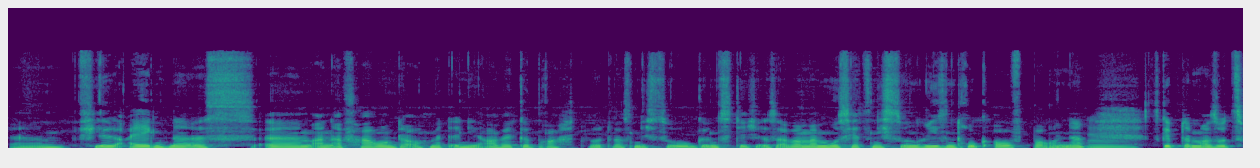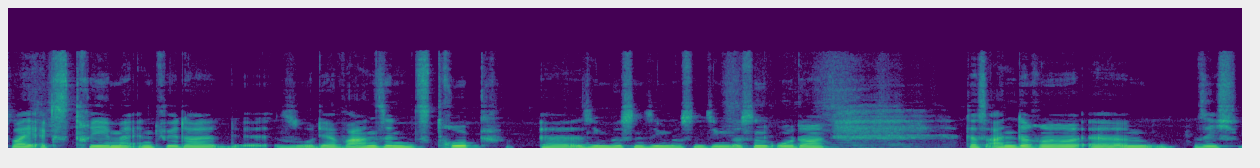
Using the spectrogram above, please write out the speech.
ähm, viel Eigenes ähm, an Erfahrung da auch mit in die Arbeit gebracht wird, was nicht so günstig ist. Aber man muss jetzt nicht so einen Riesendruck aufbauen. Ne? Mhm. Es gibt immer so zwei Extreme, entweder äh, so der Wahnsinnsdruck, äh, sie müssen, sie müssen, sie müssen, oder das andere, ähm, sich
